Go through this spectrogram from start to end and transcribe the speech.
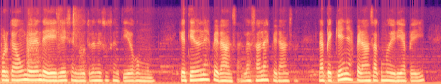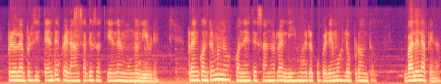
porque aún beben de ella y se nutren de su sentido común, que tienen esperanza, la sana esperanza, la pequeña esperanza, como diría Pei, pero la persistente esperanza que sostiene el mundo libre. Reencontrémonos con este sano realismo y recuperémoslo pronto. Vale la pena.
